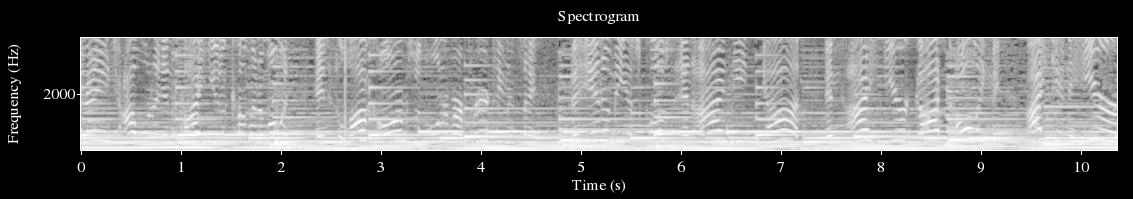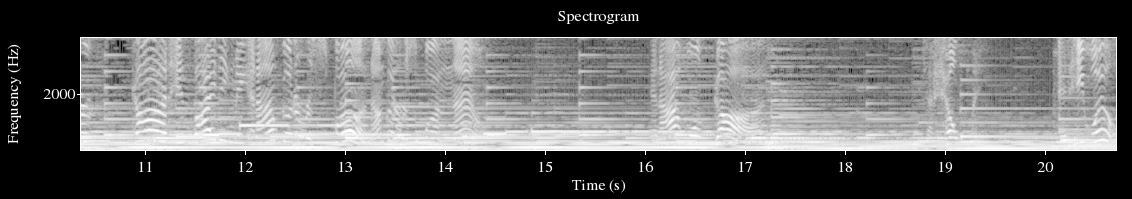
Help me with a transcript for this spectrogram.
change, I want to invite you to come in a moment and lock arms with one of our prayer team and say, The enemy is close and I need God. And I hear God calling me. I can hear God inviting me, and I'm going to respond. I'm going to respond now. And I want God to help me. And He will.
